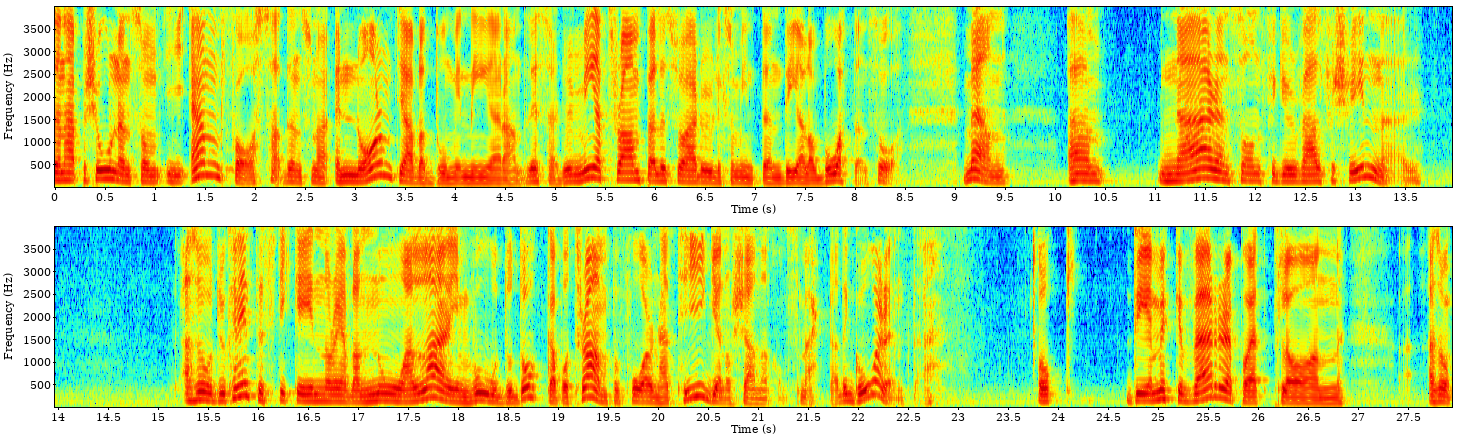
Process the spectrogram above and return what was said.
den här personen som i en fas hade en sån här enormt jävla dominerande, det är så här, du är med Trump eller så är du liksom inte en del av båten så. Men um, när en sån figur väl försvinner, Alltså, du kan inte sticka in några jävla nålar i en voodoo-docka på Trump och få den här tigen att känna någon smärta. Det går inte. Och det är mycket värre på ett plan. Alltså,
